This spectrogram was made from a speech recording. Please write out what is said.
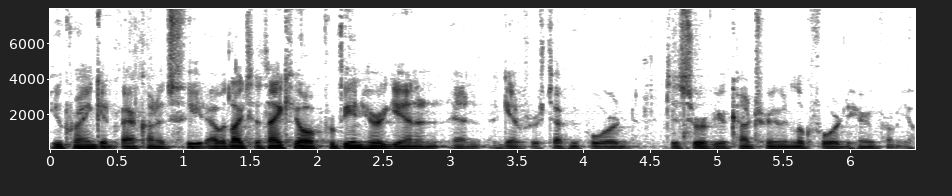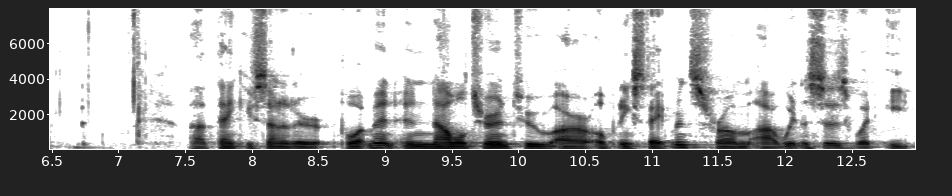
Ukraine get back on its feet. I would like to thank you all for being here again and, and again for stepping forward to serve your country and look forward to hearing from you. Uh, thank you, Senator Portman. And now we'll turn to our opening statements from our witnesses. Would, each,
